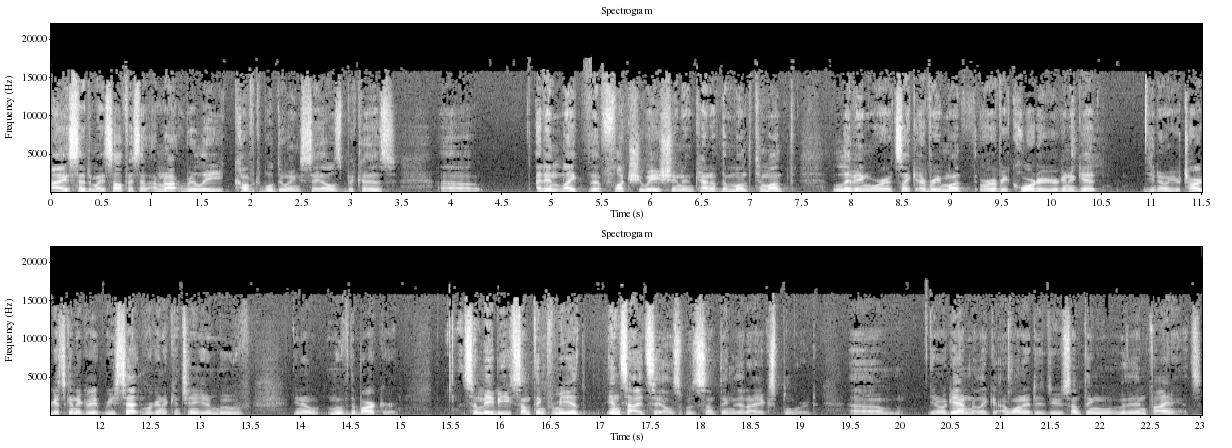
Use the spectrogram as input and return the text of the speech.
I said to myself, I said I'm not really comfortable doing sales because uh, I didn't like the fluctuation and kind of the month to month living where it's like every month or every quarter you're going to get you know your target's going to get reset and we're going to continue to move you know, move the marker. So maybe something for me, inside sales was something that I explored. Um, you know, again, like I wanted to do something within finance.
